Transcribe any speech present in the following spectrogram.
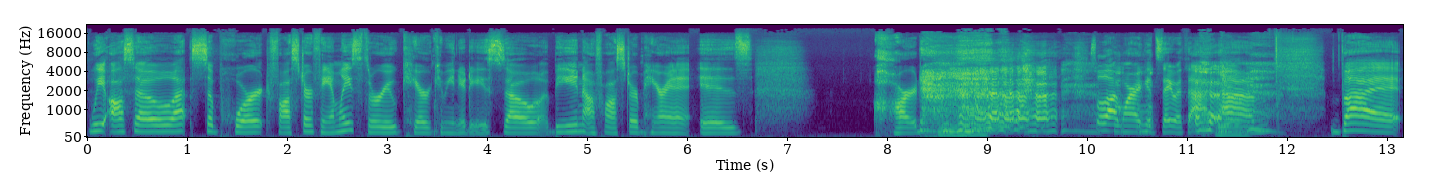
we also support foster families through care communities. So being a foster parent is hard. It's a lot more I could say with that. Um, but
